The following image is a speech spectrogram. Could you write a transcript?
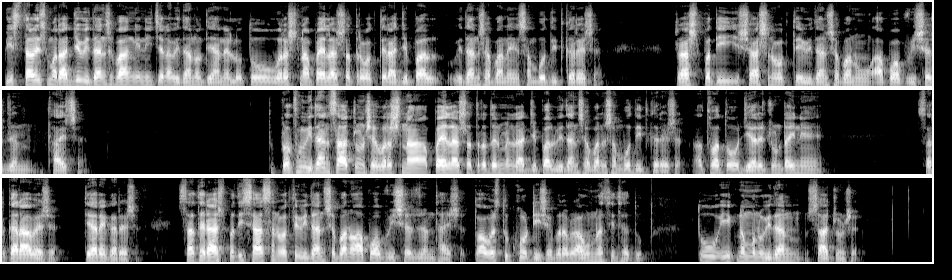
પિસ્તાળીસમાં રાજ્ય વિધાનસભા અંગે નીચેના વિધાનો ધ્યાને લો તો વર્ષના પહેલા સત્ર વખતે રાજ્યપાલ વિધાનસભાને સંબોધિત કરે છે. રાષ્ટ્રપતિ શાસન વખતે વિધાનસભાનું આપોઆપ વિસર્જન થાય છે. તો પ્રથમ વિધાન સાચું છે. વર્ષના પહેલા સત્ર દરમિયાન રાજ્યપાલ વિધાનસભાને સંબોધિત કરે છે અથવા તો જ્યારે ચૂંટાઈને સરકાર આવે છે, ત્યારે કરે છે. સાથે રાષ્ટ્રપતિ શાસન વખતે વિધાનસભાનો આપોઆપ વિસર્જન થાય છે. તો આ વસ્તુ ખોટી છે, બરાબર? આવું નથી થતું. તો એક નંબરનું વિધાન સાચું છે.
